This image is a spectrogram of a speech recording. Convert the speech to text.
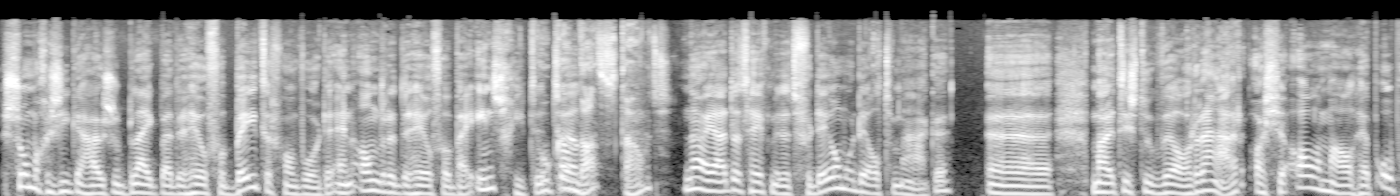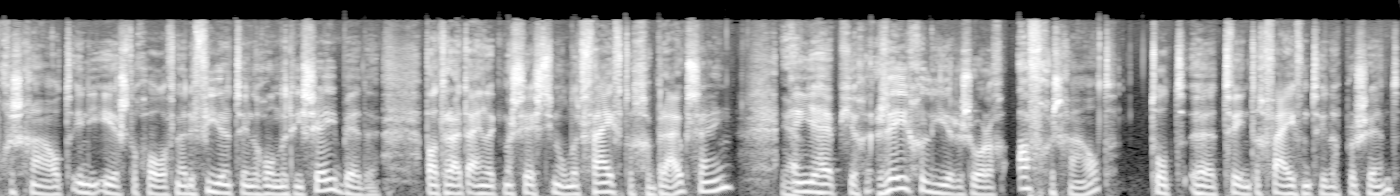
sommige ziekenhuizen blijkbaar er heel veel beter van worden en andere er heel veel bij inschieten. Hoe kan dat trouwens? Nou ja, dat heeft met het verdeelmodel te maken. Uh, maar het is natuurlijk wel raar als je allemaal hebt opgeschaald in die eerste golf naar de 2400 IC-bedden, wat er uiteindelijk maar 1650 gebruikt zijn. Ja. En je hebt je reguliere zorg afgeschaald tot uh, 20, 25 procent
